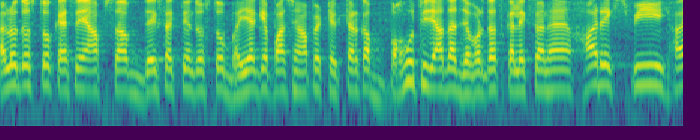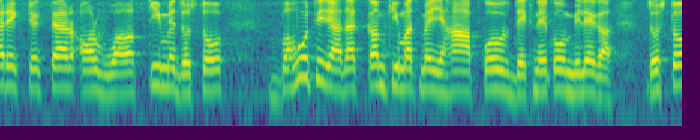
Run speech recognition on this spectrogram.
हेलो दोस्तों, कैसे हैं आप सब? देख सकते हैं दोस्तों, भैया के पास यहाँ पे ट्रैक्टर का बहुत ही ज़्यादा ज़बरदस्त कलेक्शन है। हर एक पी हर एक ट्रैक्टर और वाकई में दोस्तों, बहुत ही ज़्यादा कम कीमत में यहाँ आपको देखने को मिलेगा। दोस्तों,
